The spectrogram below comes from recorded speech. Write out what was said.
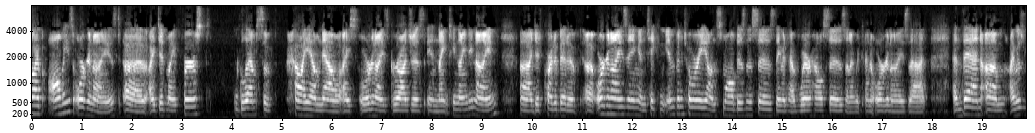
I've always organized. Uh, I did my first glimpse of how I am now. I organized garages in 1999. Uh, I did quite a bit of uh, organizing and taking inventory on small businesses. They would have warehouses, and I would kind of organize that. And then um, I was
